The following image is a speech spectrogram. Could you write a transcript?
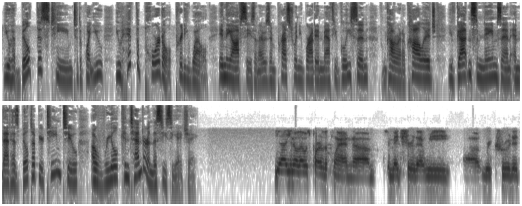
You have built this team to the point you, you hit the portal pretty well in the offseason. I was impressed when you brought in Matthew Gleason from Colorado College. You've gotten some names in and that has built up your team to a real contender in the CCHA. Yeah, you know that was part of the plan um, to make sure that we uh, recruited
